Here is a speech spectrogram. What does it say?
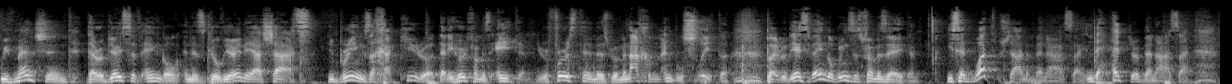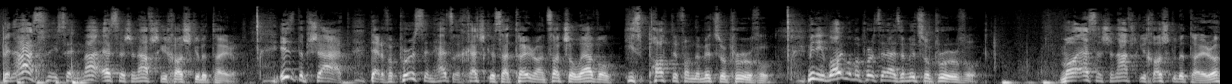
We've mentioned that Rabbi Yosef Engel in his Gilyonei HaShas, he brings a Chakira that he heard from his Eidim. He refers to him as Rabbi Mendel Shlita. But Rabbi Yosef Engel brings this from his Eidim. He said, what's Pshat in Ben Azai? In the Heter Ben Azai. Ben Azai, he said, Ma Esesh Anafshki Chashke. Is the Pshat that if a person has a Cheshke Satayra on such a level, he's potted from the mitzvah Puruvu? Meaning, loyal a person has a mitzvah Puruvu. Ma esa shenafshki chashki b'tayra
